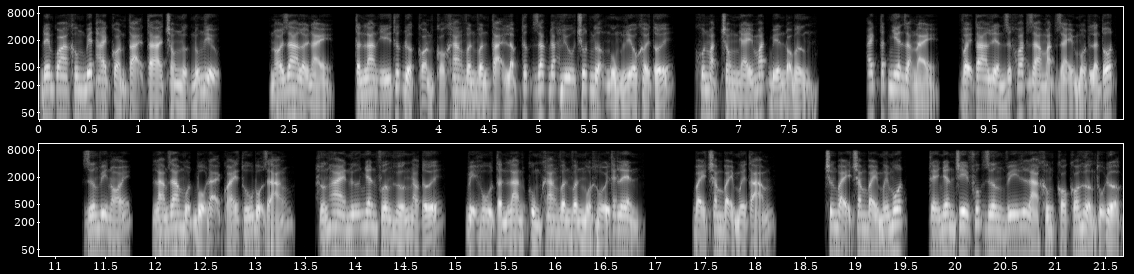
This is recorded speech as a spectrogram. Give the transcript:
đêm qua không biết ai còn tại ta trong ngực nũng nịu. Nói ra lời này, tần lan ý thức được còn có khang vân vân tại lập tức giác đắc hưu chút ngượng ngùng liêu khởi tới, khuôn mặt trong nháy mắt biến đỏ bừng. Ách, tất nhiên dạng này, vậy ta liền dứt khoát ra mặt dày một lần tốt. Dương vĩ nói, làm ra một bộ đại quái thú bộ dáng, hướng hai nữ nhân phương hướng nào tới, bị hù tần lan cùng khang vân vân một hồi thét lên. 778 chương 771 tề nhân chi phúc dương vĩ là không có có hưởng thụ được,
